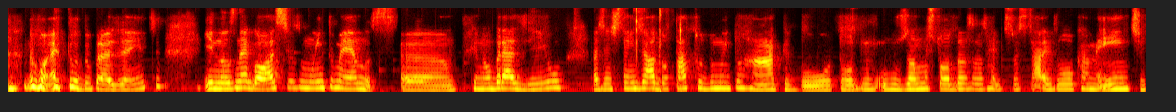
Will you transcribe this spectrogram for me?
não é tudo para gente e nos negócios muito menos. Uh, porque no Brasil a gente tende a adotar tudo muito rápido, todos usamos todas as redes sociais loucamente.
